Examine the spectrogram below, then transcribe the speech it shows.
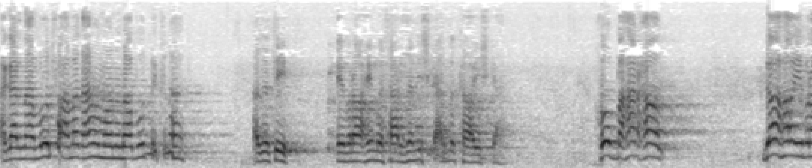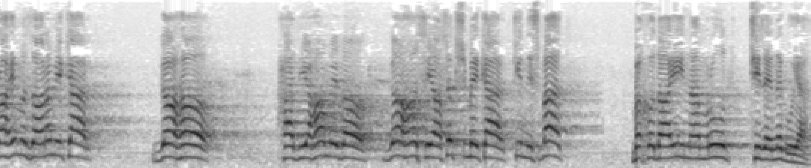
اگر نمرود فهمد همه مانو نابود می‌کند. حضرت ابراهیم سرزنش کرد و کاهش کرد. خب به هر حال گاه ابراهیم زاره می‌کرد گاه هدیه ها می‌داد گاه سیاستش می‌کرد که نسبت به خدایی نمرود چیزی نگوید.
